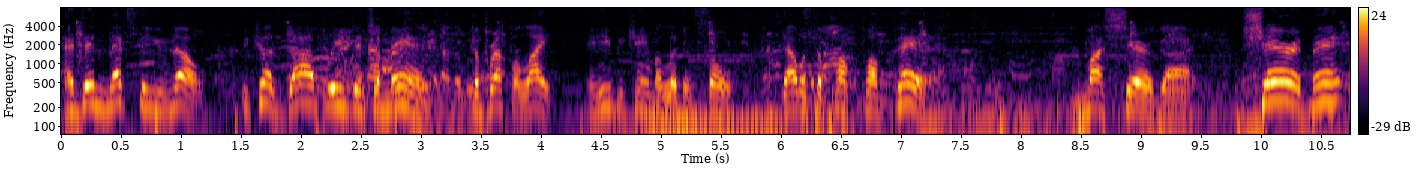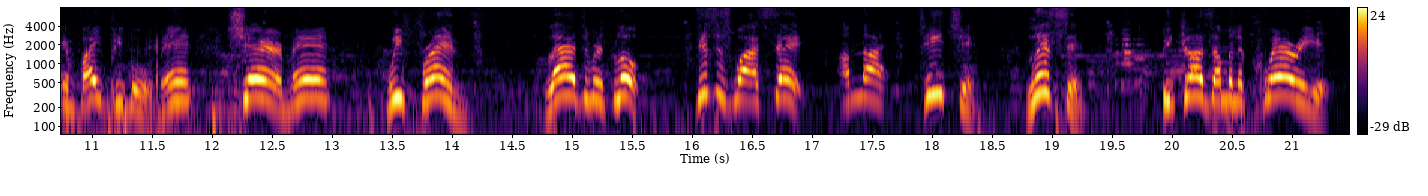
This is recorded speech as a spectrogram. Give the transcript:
And then next thing you know, because God breathed into man the breath of life and he became a living soul. That was the puff puff pass. Must share, God. Share it, man. Invite people, man. Share, man. We friends. Lazarus, look, this is why I say I'm not teaching. Listen, because I'm an Aquarius.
